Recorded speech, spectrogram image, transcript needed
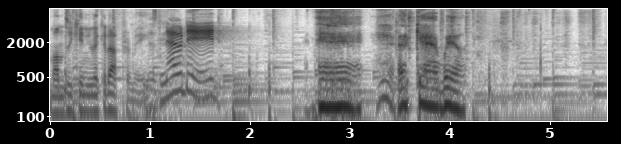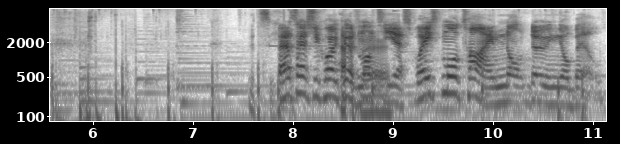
Monty, can you look it up for me? There's no need. Eh, okay, I will. Let's see. That's actually quite good, Monty. Yes, waste more time not doing your build.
